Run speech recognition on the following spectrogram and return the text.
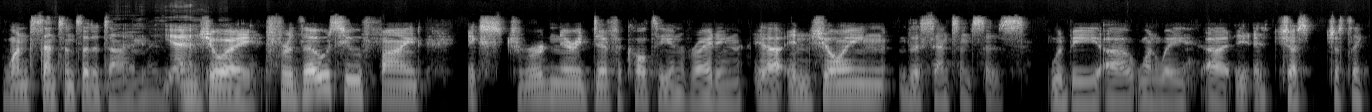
one sentence at a time. Yeah. Enjoy. For those who find extraordinary difficulty in writing, uh, enjoying the sentences would be uh, one way. Uh, it, it just just like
